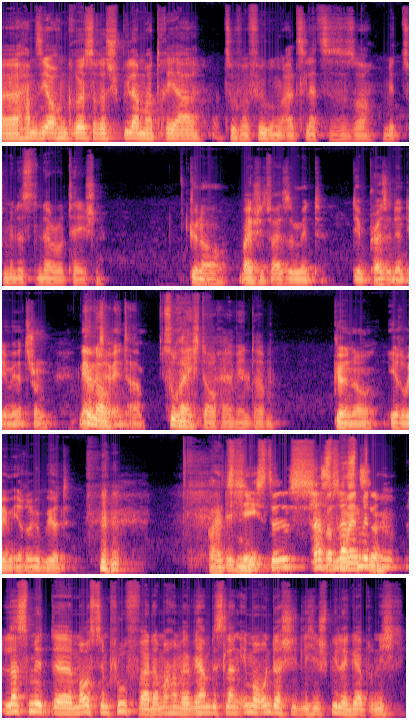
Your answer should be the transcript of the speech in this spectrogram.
äh, haben sie auch ein größeres Spielermaterial zur Verfügung als letzte Saison, mit zumindest in der Rotation. Genau, beispielsweise mit dem President, den wir jetzt schon mehrmals genau. erwähnt haben. Zu Recht auch erwähnt haben. Genau, Ehre wem Ehre gebührt. Als ich, nächstes, lass, was lass meinst mit, du? Lass mit äh, Most Improved weitermachen, weil wir haben bislang immer unterschiedliche Spiele gehabt und ich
